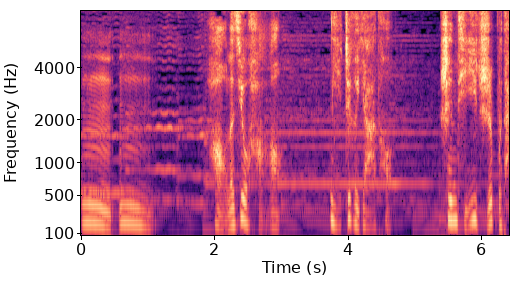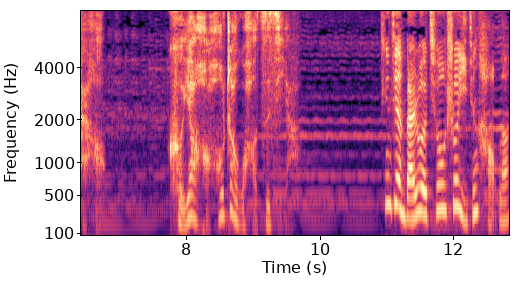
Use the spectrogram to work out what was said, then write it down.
嗯嗯，好了就好。你这个丫头。身体一直不太好，可要好好照顾好自己呀。听见白若秋说已经好了，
